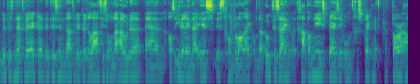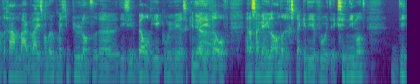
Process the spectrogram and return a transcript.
dit is netwerken, dit is inderdaad weer de relaties onderhouden. En als iedereen daar is, is het gewoon belangrijk om daar ook te zijn. Het gaat dan niet eens per se om het gesprek met Qatar aan te gaan, maar bij wijze van ook met je buurland, eh, die, zie- België kom je weer eens een keer Ja. tegen. Of, en dat zijn weer hele andere gesprekken die je voert. Ik zie niemand die,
